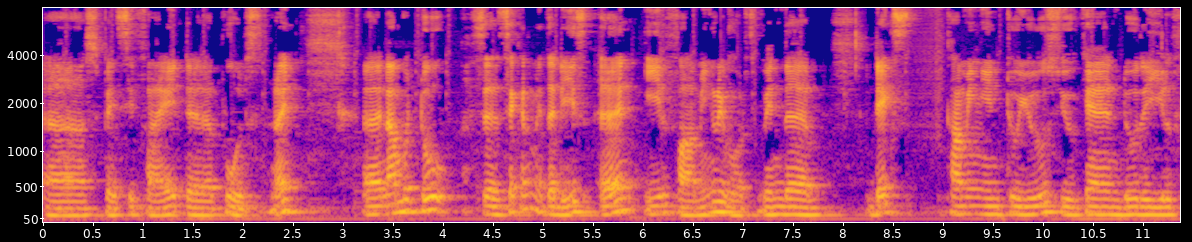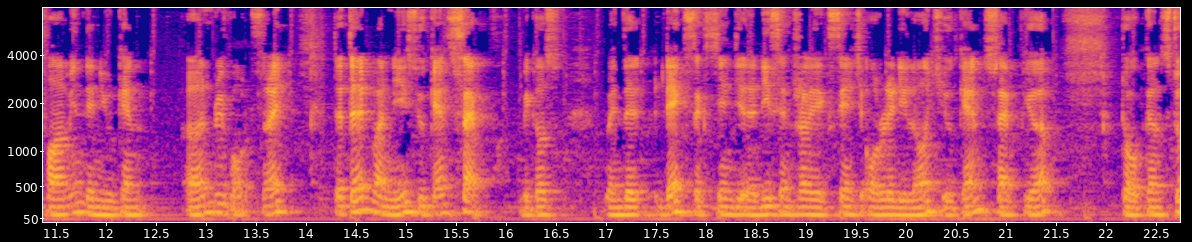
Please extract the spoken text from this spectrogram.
uh, specified uh, pools right? Uh, number two so second method is earn yield farming rewards. When the dex coming into use you can do the yield farming then you can earn rewards right? The third one is you can swap because when the dex exchange the decentralized exchange already launched you can swap your tokens to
